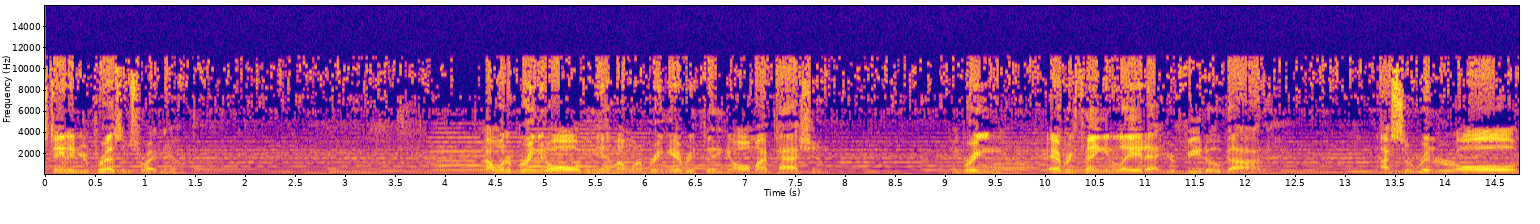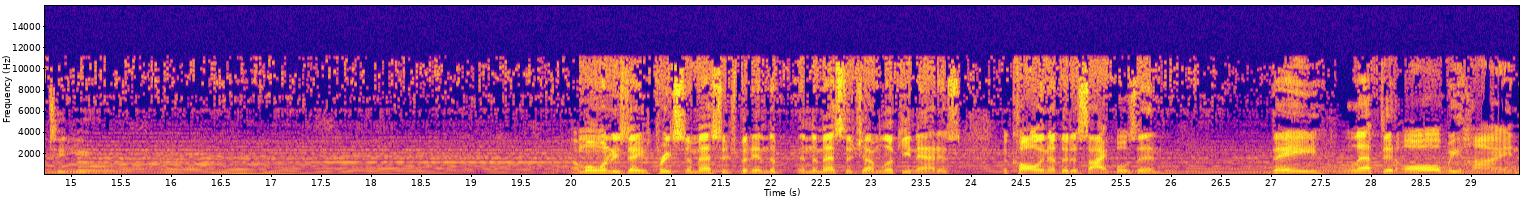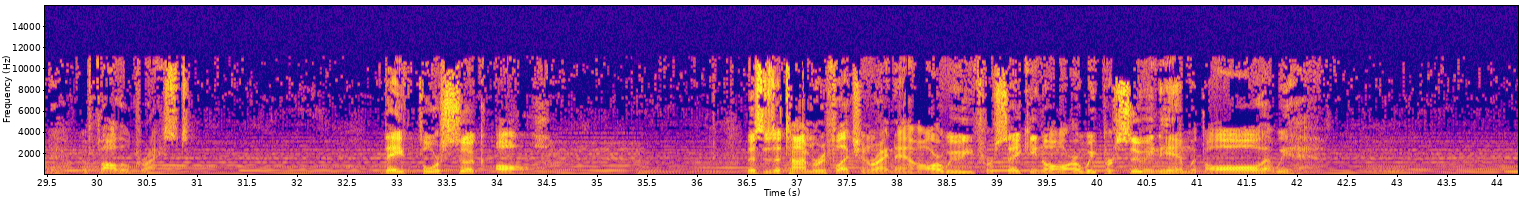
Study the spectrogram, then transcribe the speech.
Stand in your presence right now? I want to bring it all to Him. I want to bring everything, all my passion. I'm bringing everything and lay it at your feet, oh God. I surrender all to you. I'm on one of these days preach the message, but in the in the message I'm looking at is the calling of the disciples and they left it all behind to follow Christ. They forsook all. This is a time of reflection right now. Are we forsaking all? Are we pursuing Him with all that we have?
